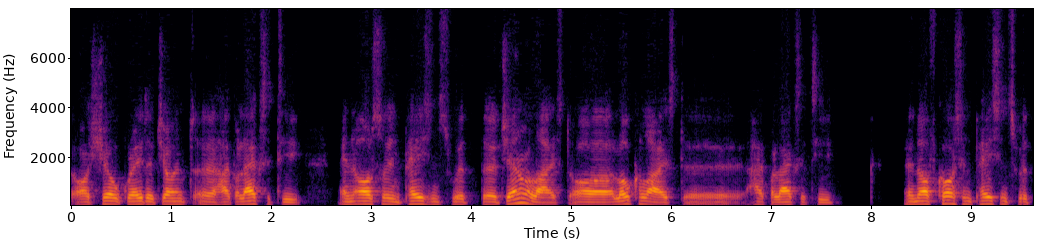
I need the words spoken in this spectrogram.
or show greater joint uh, hyperlaxity, and also in patients with uh, generalized or localized uh, hyperlaxity, and of course, in patients with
